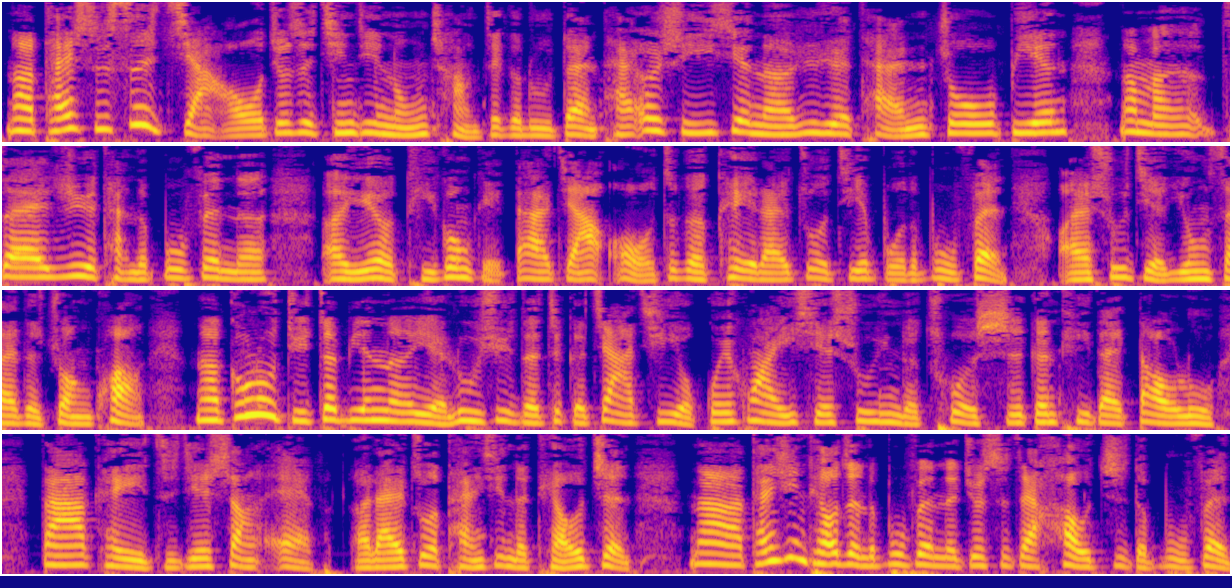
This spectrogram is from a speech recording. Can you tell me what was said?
那台十四甲哦，就是清近农场这个路段。台二十一线呢，日月潭周边。那么在日月潭的部分呢，呃，也有提供给大家哦，这个可以来做接驳的部分，来疏解拥塞的状况。那公路局这边呢，也陆续的这个假期有规划一些疏运的措施跟替代道路，大家可以直接上 App 呃来做弹性的调整。那弹性调整的部分呢，就是在号志的部分。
